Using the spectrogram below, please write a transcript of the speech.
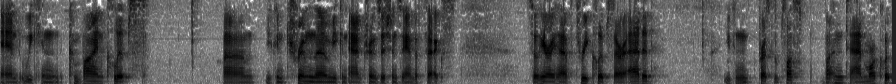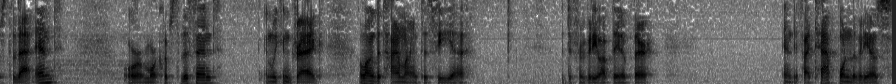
and we can combine clips. Um, you can trim them, you can add transitions and effects. So here I have three clips are added. You can press the plus button to add more clips to that end or more clips to this end and we can drag along the timeline to see uh, the different video update up there. And if I tap one of the videos,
